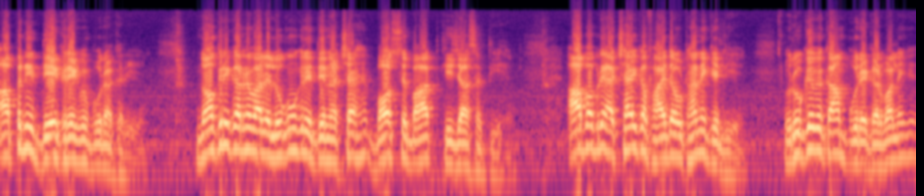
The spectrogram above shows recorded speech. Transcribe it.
अपनी देख रेख में पूरा करिए। नौकरी करने वाले लोगों के लिए दिन अच्छा है बॉस से बात की जा सकती है। आप अपनी अच्छाई का फ़ायदा उठाने के लिए रुके हुए काम पूरे करवा लेंगे।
